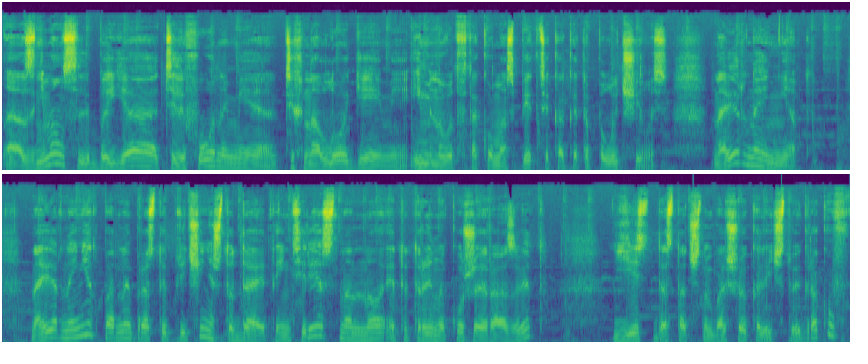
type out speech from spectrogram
А занимался ли бы я телефонами, технологиями именно вот в таком аспекте, как это получилось? Наверное, нет. Наверное, нет по одной простой причине, что да, это интересно, но этот рынок уже развит, есть достаточно большое количество игроков,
